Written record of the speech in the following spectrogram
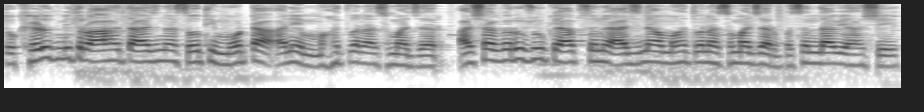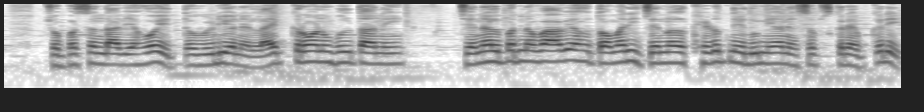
તો ખેડૂત મિત્રો, આ હતા આજના સૌથી મોટા અને મહત્વના સમાચાર. આશા કરું છું કે આપ આજના મહત્વના સમાચાર પસંદ આવ્યા હશે. જો પસંદ આવ્યા હોય તો વિડીયોને લાઇક કરવાનું ભૂલતા નહીં. ચેનલ પર નવા આવ્યા હો તો અમારી ચેનલ ખેડૂતની દુનિયાને સબસ્ક્રાઈબ કરી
